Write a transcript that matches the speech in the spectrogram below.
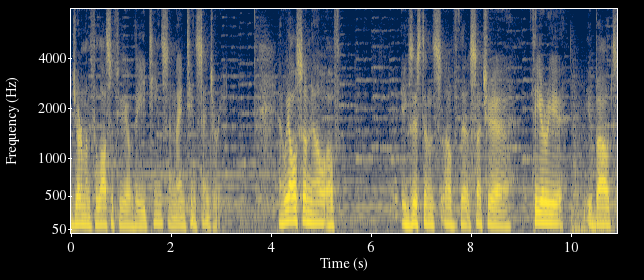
German philosophy of the 18th and 19th century. And we also know of existence of the, such a theory about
